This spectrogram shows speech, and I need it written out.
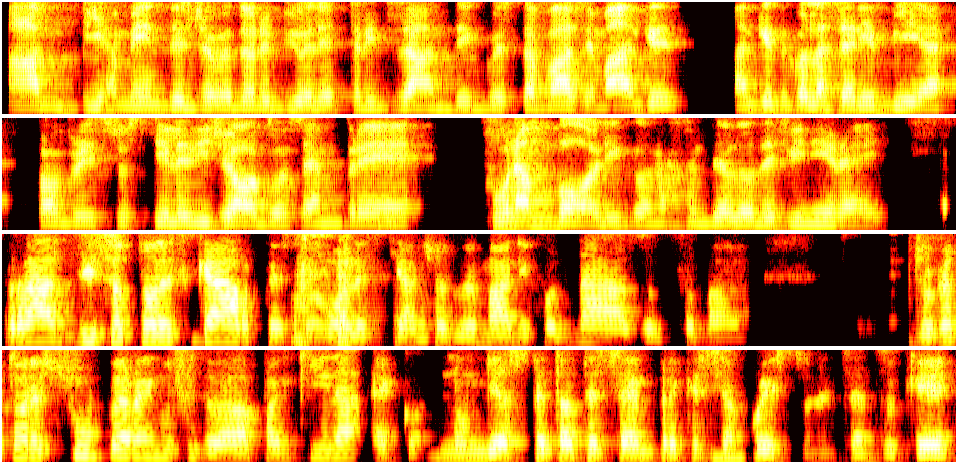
ampiamente il giocatore più elettrizzante in questa fase, ma anche, anche con la Serie B, eh, proprio il suo stile di gioco, sempre funambolico, no? Lo definirei. Razzi sotto le scarpe, se vuole schiaccia due mani col naso, insomma, giocatore super in uscita dalla panchina, ecco, non vi aspettate sempre che sia questo, nel senso che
